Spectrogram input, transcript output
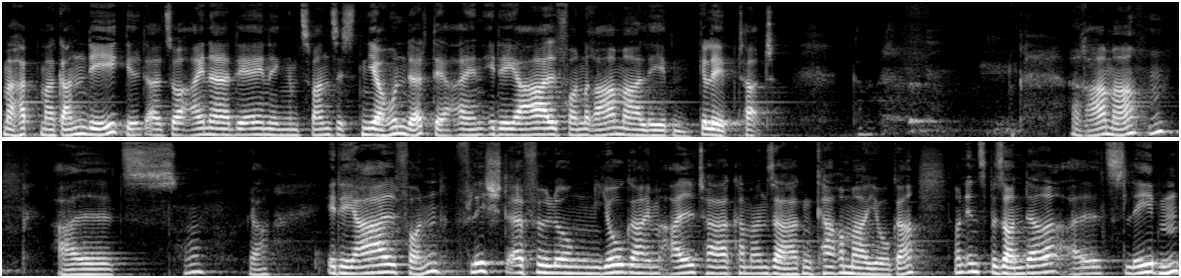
Mahatma Gandhi gilt als so einer derjenigen im 20. Jahrhundert, der ein Ideal von Rama-Leben gelebt hat. Rama hm, als hm, ja, Ideal von Pflichterfüllung, Yoga im Alltag kann man sagen, Karma-Yoga und insbesondere als Leben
